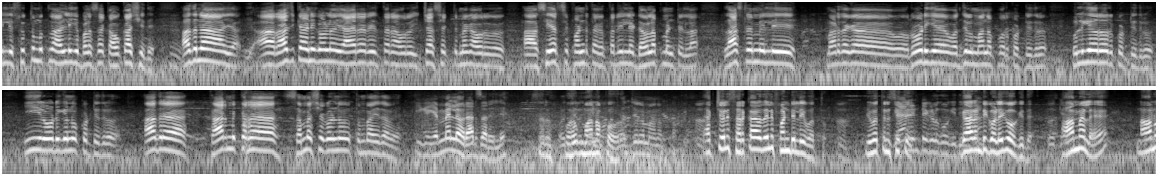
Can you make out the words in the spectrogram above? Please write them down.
ಇಲ್ಲಿ ಸುತ್ತಮುತ್ತಲ ಹಳ್ಳಿಗೆ ಬಳಸೋಕ್ಕೆ ಅವಕಾಶ ಇದೆ. ಅದನ್ನು ಆ ರಾಜಕಾರಣಿಗಳು ಯಾರ್ಯಾರು ಇರ್ತಾರೆ ಅವರು ಇಚ್ಛಾಶಕ್ತಿ ಮ್ಯಾಗ ಅವರು ಆ ಸಿ ಆರ್ ಸಿ ಫಂಡ್ ತಗೋತಾರೆ. ಇಲ್ಲಿ ಡೆವಲಪ್ಮೆಂಟ್ ಇಲ್ಲ. ಲಾಸ್ಟ್ ಟೈಮ್ ಇಲ್ಲಿ ಮಾಡಿದಾಗ ರೋಡಿಗೆ ವಜ್ಜಲ್ ಮಾನಪ್ಪ ಅವ್ರು ಕೊಟ್ಟಿದ್ದರು ಹುಲಿಗೆಯವ್ರವ್ರು ಕೊಟ್ಟಿದ್ದರು ಈ ರೋಡಿಗೂ ಕೊಟ್ಟಿದ್ದರು ಆದರೆ ಕಾರ್ಮಿಕರ ಸಮಸ್ಯೆಗಳು ತುಂಬ ಇದ್ದಾವೆ ಈಗ ಎಂ ಎಲ್ ಎ ಅವ್ರು ಯಾರು ಸರ್ ಇಲ್ಲಿ? ಸರ್ ಮಾನಪ್ಪ ಅವರು. ವಜ್ಜಲ್ ಮಾನಪ್ಪ. ಆ್ಯಕ್ಚುಲಿ ಸರ್ಕಾರದಲ್ಲಿ ಫಂಡ್ ಇಲ್ಲ ಇವತ್ತು. ಇವತ್ತಿನ ಸ್ಥಿತಿ ಗ್ಯಾರಂಟಿಗಳಿಗೆ ಹೋಗಿದೆ. ಆಮೇಲೆ ನಾನು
